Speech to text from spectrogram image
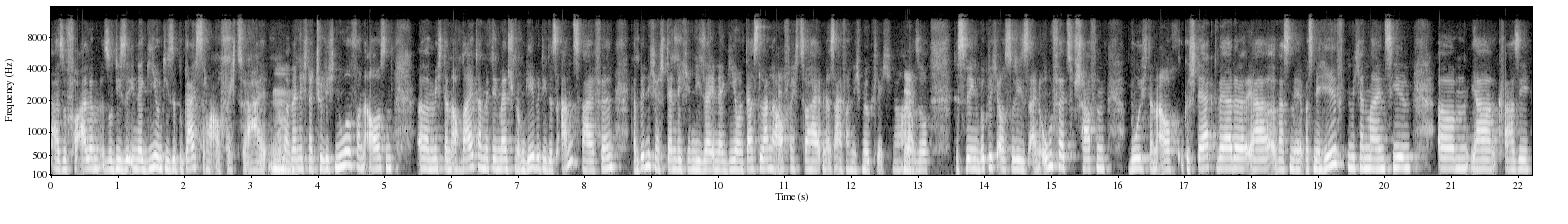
also vor allem so diese Energie und diese Begeisterung aufrechtzuerhalten. Mhm. Aber wenn ich natürlich nur von außen äh, mich dann auch weiter mit den Menschen umgebe, die das anzweifeln, dann bin ich ja ständig in dieser Energie und das lange ja. aufrechtzuerhalten ist einfach nicht möglich. Ne? Ja. Also deswegen wirklich auch so dieses ein Umfeld zu schaffen, wo ich dann auch gestärkt werde, ja, was mir, was mir hilft, mich an meinen Zielen ähm, ja quasi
